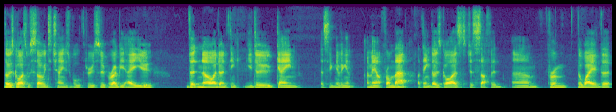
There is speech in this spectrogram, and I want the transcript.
Those guys were so interchangeable through Super Rugby AU that no, I don't think you do gain a significant amount from that. I think those guys just suffered um, from the way the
